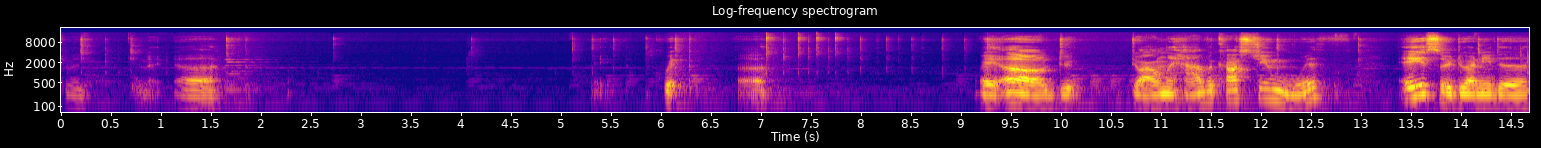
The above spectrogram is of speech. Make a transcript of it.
can I can I uh. Equip. Uh, wait, oh, do, do I only have a costume with Ace, or do I need to,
